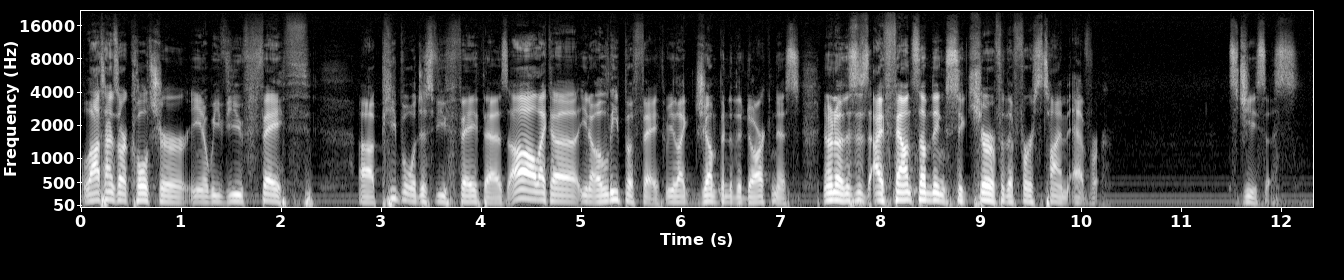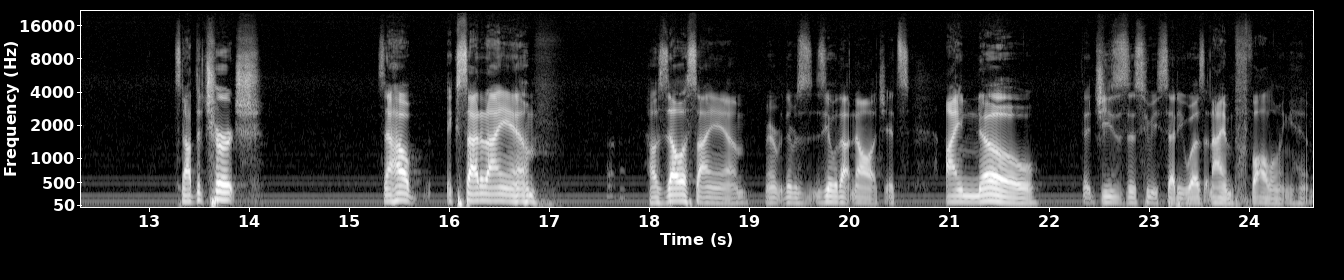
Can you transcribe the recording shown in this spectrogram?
A lot of times, our culture, you know, we view faith. Uh, people will just view faith as oh, like a you know a leap of faith, where you like jump into the darkness. No, no, this is I found something secure for the first time ever. It's Jesus. It's not the church. It's not how excited I am, how zealous I am. Remember, there was zeal without knowledge. It's I know that Jesus is who he said he was, and I am following him.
